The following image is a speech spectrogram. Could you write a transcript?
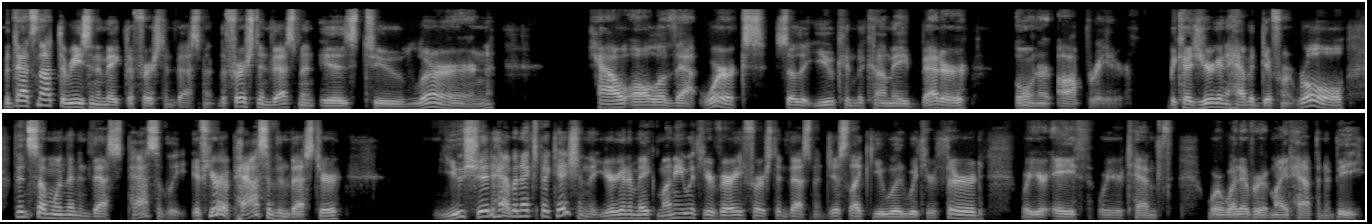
but that's not the reason to make the first investment. The first investment is to learn how all of that works so that you can become a better owner operator because you're going to have a different role than someone that invests passively. If you're a passive investor, you should have an expectation that you're going to make money with your very first investment, just like you would with your third or your eighth or your 10th or whatever it might happen to be.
